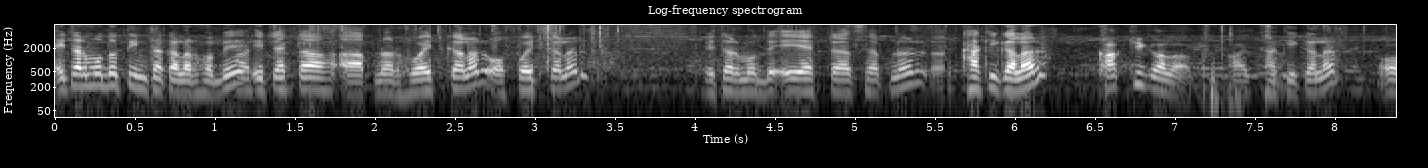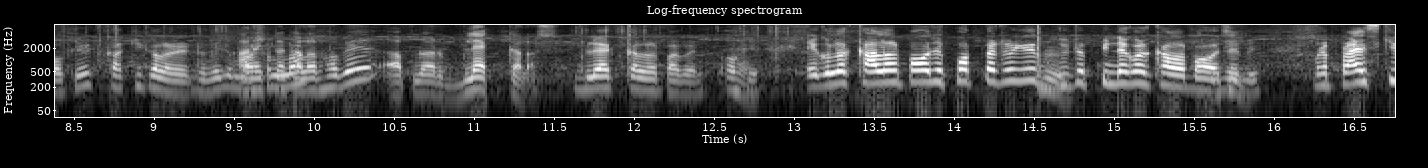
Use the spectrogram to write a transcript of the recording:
এটার মধ্যে তিনটা কালার হবে। আচ্ছা। এটা একটা আপনার white colour off white colour এটার মধ্যে এই একটা আছে আপনার খাকি কালার কাকি কালার। আর khaki colour? Okay khaki colour এটা দেখুন আরেকটা মাশাআল্লাহ। কালার হবে আপনার ব্ল্যাক কালার। ব্ল্যাক কালার পাবেন হ্যাঁ। ওকে এগুলো কালার পাওয়া যায় পপ প্যাটার্নের দুইটা পিন্ডা করে কালার পাওয়া যাবে। মানে প্রাইস কি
